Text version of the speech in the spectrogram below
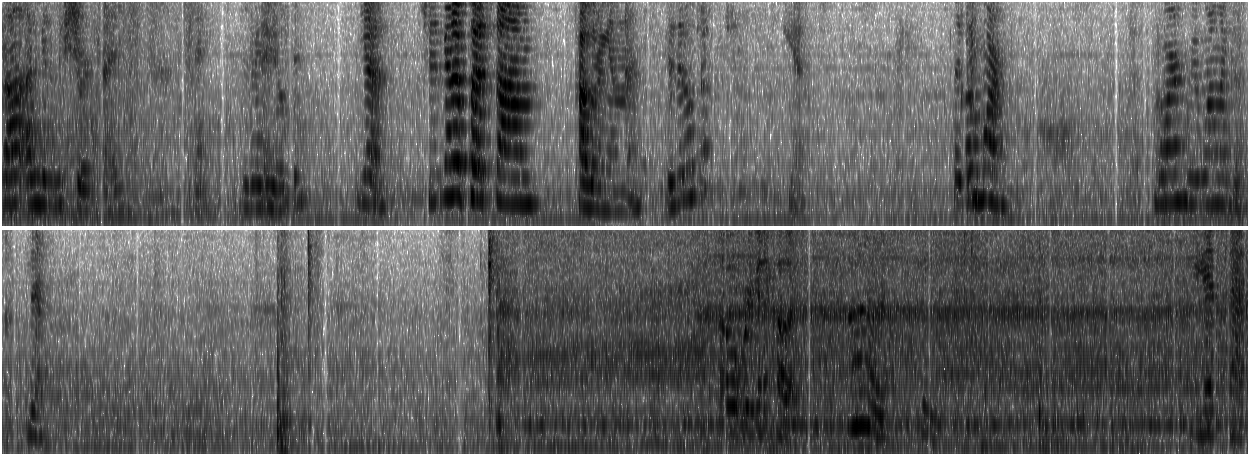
No, I'm gonna be short, guys. Okay. Is it already Okay. open? Yes she's gonna put some coloring in there is it open Like, Go more. More. We want like a there. So we're gonna color. oh, You guys can't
